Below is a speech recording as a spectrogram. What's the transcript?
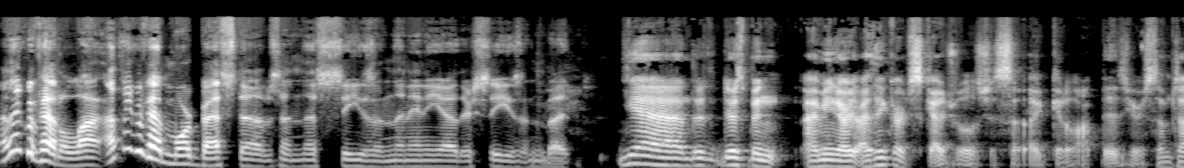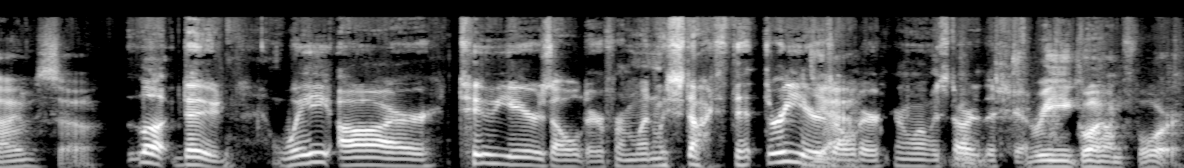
I think we've had a lot. I think we've had more best ofs in this season than any other season. But Yeah, there, there's been, I mean, our, I think our schedules just like get a lot busier sometimes. So, look, dude, we are two years older from when we started. Th- three years Yeah. older from when we started this show. three going on four.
